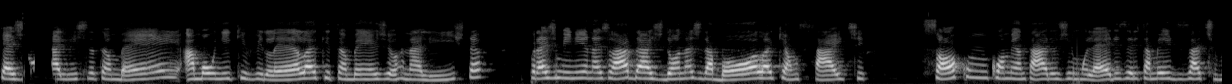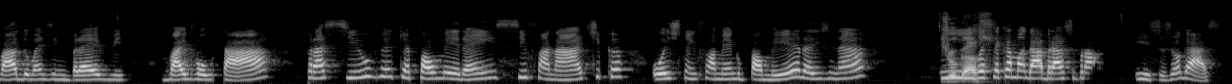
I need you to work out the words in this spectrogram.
que é jornalista também, a Monique Vilela, que também é jornalista, para as meninas lá das Donas da Bola, que é um site só com comentários de mulheres. Ele está meio desativado, mas em breve vai voltar Para Silvia, que é palmeirense, fanática. Hoje tem Flamengo e Palmeiras, né? Jogaço. E você quer mandar abraço para. Isso, jogasse.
